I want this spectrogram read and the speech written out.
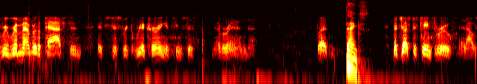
re- remember the past, and it's just re- reoccurring. It seems to never end. But Thanks. the justice came through, and I was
